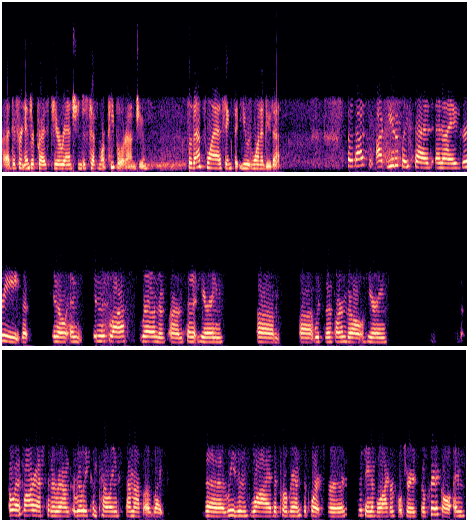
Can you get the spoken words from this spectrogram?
a different enterprise to your ranch and just have more people around you. So that's why I think that you would want to do that so that's beautifully said, and I agree that you know, and in this last round of um, Senate hearings um, uh, with the Farm Bill hearings, OFRF sent around a really compelling sum up of like the reasons why the program support for sustainable agriculture is so critical. And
